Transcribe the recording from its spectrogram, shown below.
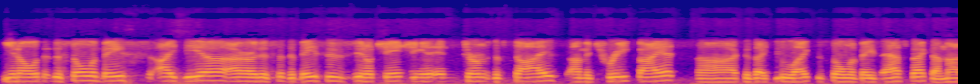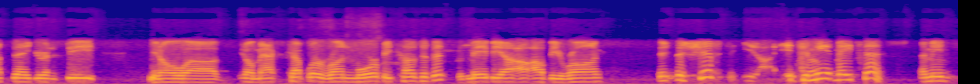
You know, the, the stolen base idea, or the, the bases, you know, changing in, in terms of size. I'm intrigued by it because uh, I do like the stolen base aspect. I'm not saying you're going to see you know, uh, you know, Max Kepler run more because of it, but maybe I'll, I'll be wrong. The, the shift, it, to me, it made sense. I mean,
